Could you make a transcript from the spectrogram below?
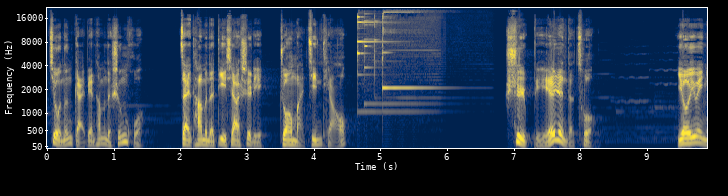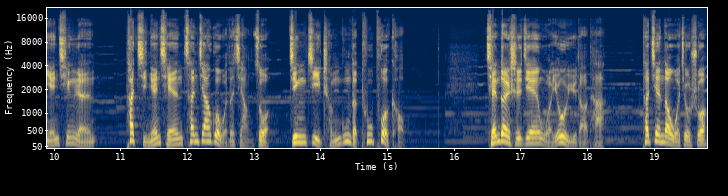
就能改变他们的生活，在他们的地下室里装满金条。是别人的错。有一位年轻人，他几年前参加过我的讲座《经济成功的突破口》。前段时间我又遇到他，他见到我就说：“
